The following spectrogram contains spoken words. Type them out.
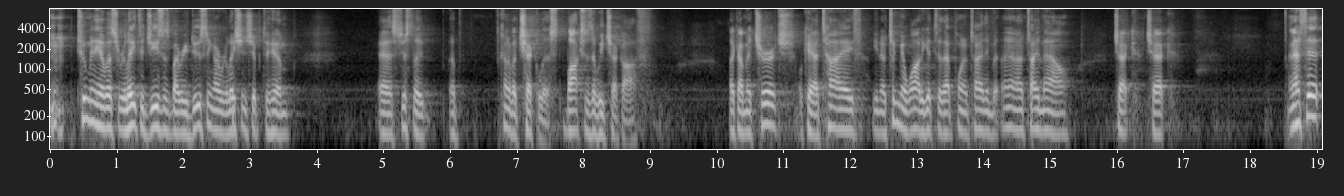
too many of us relate to Jesus by reducing our relationship to him as just a, a kind of a checklist, boxes that we check off. Like I'm at church, okay, I tithe. You know, it took me a while to get to that point of tithing, but eh, I tithe now. Check, check. And that's it.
